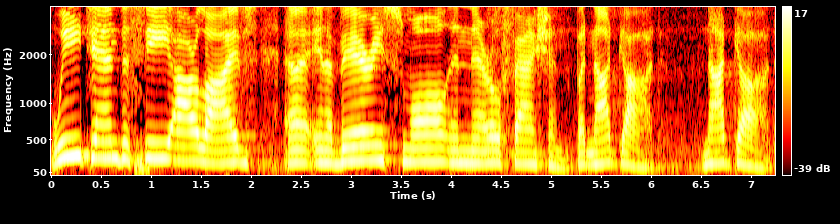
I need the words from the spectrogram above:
we tend to see our lives uh, in a very small and narrow fashion, but not God. Not God.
